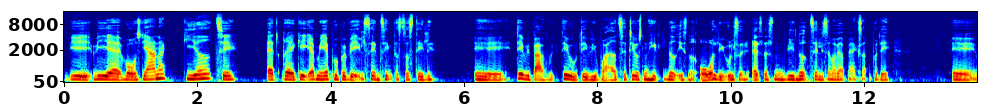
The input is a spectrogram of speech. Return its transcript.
Vi, vi er vores hjerner gearet til at reagere mere på bevægelse end ting, der står stille. Øh, det, er vi bare, det er jo det, vi er wired til. Det er jo sådan helt ned i sådan noget overlevelse. Altså sådan, vi er nødt til ligesom at være opmærksom på det. Øh,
